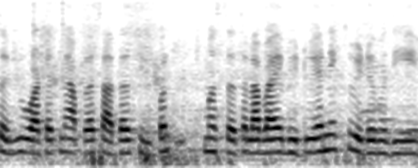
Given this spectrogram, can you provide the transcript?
चवी वाटत नाही आपला साधा सिंपल. मस्त चला बाय भेटूया नेक्स्ट व्हिडिओमध्ये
